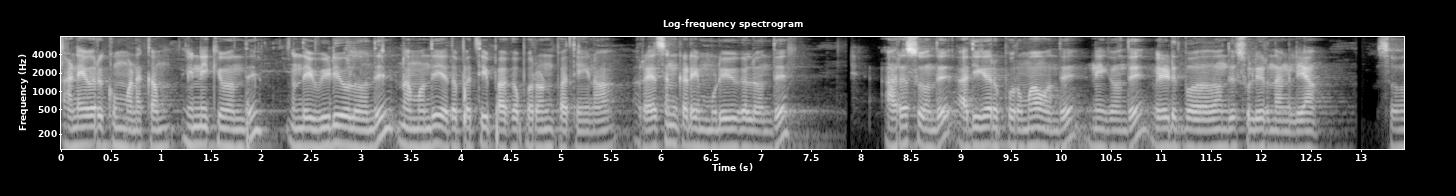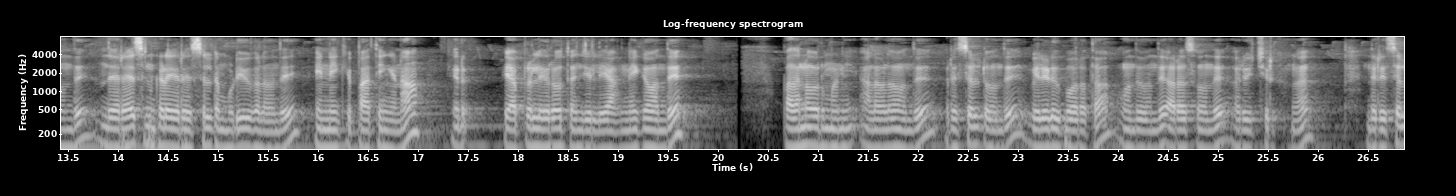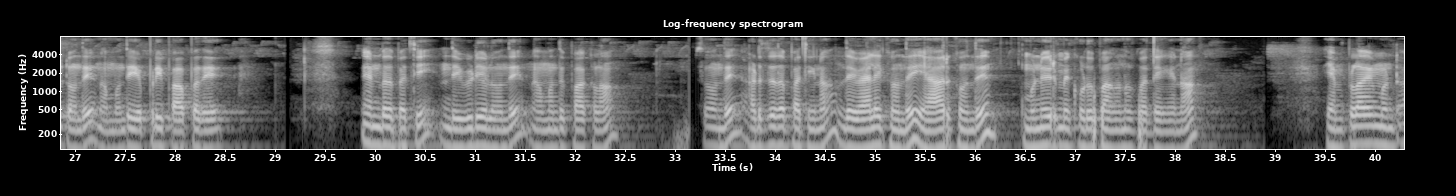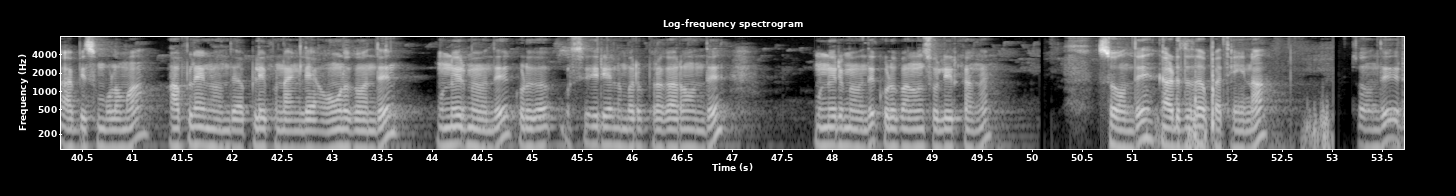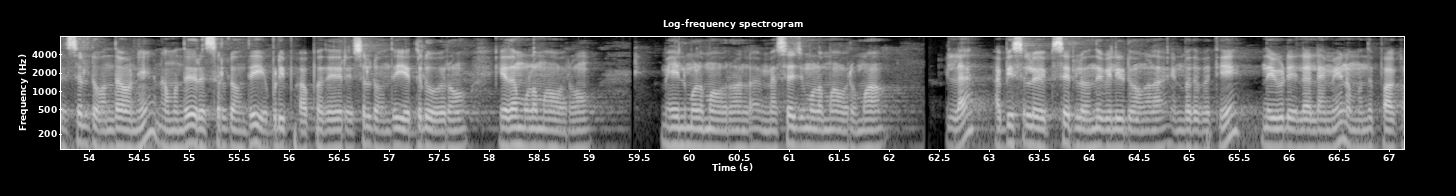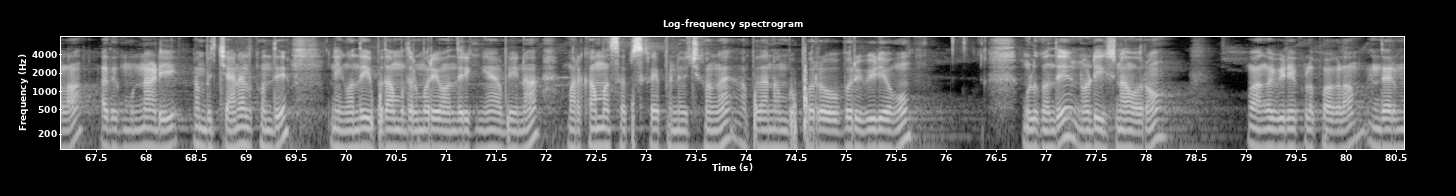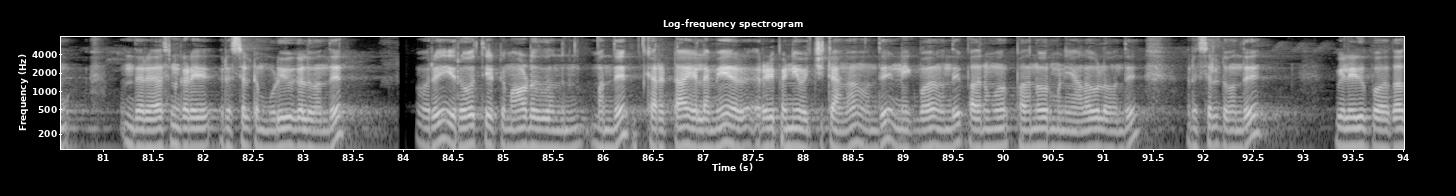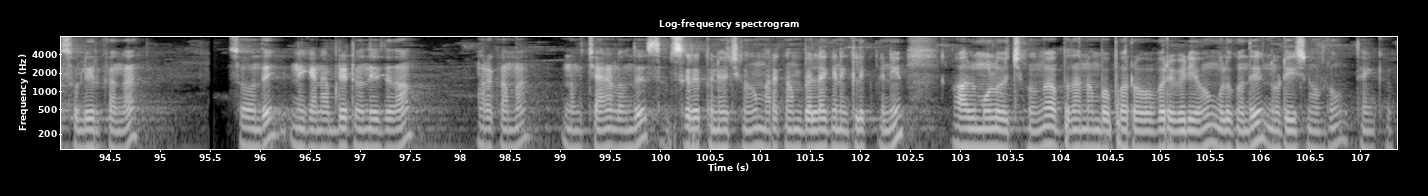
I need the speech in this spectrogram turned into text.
அனைவருக்கும் வணக்கம். இன்றைக்கி வந்து இந்த வீடியோவில் வந்து நம்ம வந்து எதை பற்றி பார்க்க போகிறோம்னு பார்த்தீங்கன்னா ரேஷன் கடை முடிவுகள் வந்து அரசு வந்து அதிகாரப்பூர்வமாக வந்து இன்றைக்கி வந்து வெளியிட போகிறதா வந்து சொல்லியிருந்தாங்க இல்லையா? ஸோ வந்து இந்த ரேஷன் கடை ரிசல்ட் முடிவுகள் வந்து இன்றைக்கி பார்த்தீங்கன்னா இரு ஏப்ரல் இருபத்தஞ்சி இல்லையா? இன்றைக்கி வந்து பதினோரு மணி அளவில் வந்து ரிசல்ட் வந்து வெளியிட போகிறதா வந்து வந்து அரசு வந்து அறிவிச்சிருக்காங்க. இந்த ரிசல்ட் வந்து நம்ம வந்து எப்படி பார்ப்பது என்பதை பற்றி இந்த வீடியோவில் வந்து நம்ம வந்து பார்க்கலாம். ஸோ வந்து அடுத்ததாக பார்த்திங்கன்னா இந்த வேலைக்கு வந்து யாருக்கு வந்து முன்னுரிமை கொடுப்பாங்கன்னு பார்த்தீங்கன்னா எம்ப்ளாய்மெண்ட் ஆஃபீஸ் மூலமாக ஆஃப்லைன் வந்து அப்ளை பண்ணாங்க இல்லையா அவங்களுக்கு வந்து முன்னுரிமை வந்து கொடுக்க சீரியல் நம்பர் பிரகாரம் வந்து முன்னுரிமை வந்து கொடுப்பாங்கன்னு சொல்லியிருக்காங்க. ஸோ வந்து அடுத்ததாக பார்த்தீங்கன்னா ஸோ வந்து ரிசல்ட் வந்தவொடனே நம்ம வந்து ரிசல்ட்டை வந்து எப்படி பார்ப்பது ரிசல்ட் வந்து எதில் வரும் எதன் மூலமாக வரும் மெயில் மூலமாக வரும் இல்லை மெசேஜ் மூலமாக வருமா? இல்லை அபிஷியல் வெப்சைட்டில் வந்து வெளியிடுவாங்களா என்பதை பற்றி இந்த வீடியோவில் எல்லாமே நம்ம வந்து பார்க்கலாம். அதுக்கு முன்னாடி நம்ம சேனலுக்கு வந்து நீங்கள் வந்து இப்போ தான் முதல் முறையாக வந்திருக்கீங்க அப்படின்னா மறக்காமல் சப்ஸ்கிரைப் பண்ணி வச்சுக்கோங்க. அப்போ தான் நம்ம போடுற ஒவ்வொரு வீடியோவும் உங்களுக்கு வந்து நோட்டிஃபிகேஷனாக வரும். வாங்க வீடியோக்குள்ளே பார்க்கலாம். இந்த மு- இந்த ரேஷன் கடை ரிசல்ட் முடிவுகள் வந்து ஒரு இருபத்தி எட்டு மாவட்டத்துக்கு வந்து வந்து கரெக்டாக எல்லாமே ரெடி பண்ணி வச்சுட்டாங்க. வந்து இன்றைக்கி வந்து பதினோரு பதினோரு மணி அளவில் வந்து ரிசல்ட் வந்து வெளியில் போகிறதா சொல்லியிருக்காங்க. ஸோ வந்து இன்றைக்கான அப்டேட் வந்து இதுதான். மறக்காமல் நம்ம சேனலை வந்து சப்ஸ்கிரைப் பண்ணி வச்சுக்கோங்க. மறக்காமல் பெல்லைக்கனை கிளிக் பண்ணி ஆல் மூலம் வச்சுக்கோங்க. அப்போ தான் நம்ம போடுற ஒவ்வொரு வீடியோவும் உங்களுக்கு வந்து நோட்டிஃபிகேஷன் வரும். தேங்க்யூ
